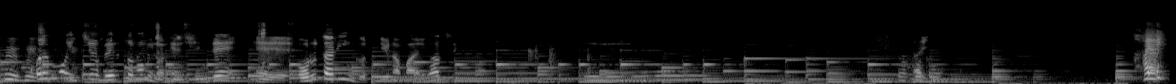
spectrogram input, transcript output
ー、うんうん。これも一応ベルトのみの変身で、えーオルタリングっていう名前がついてます。へー。なるほど。はい。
